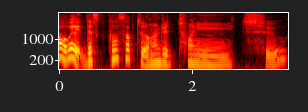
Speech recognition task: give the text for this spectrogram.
Oh wait, this goes up to 122.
